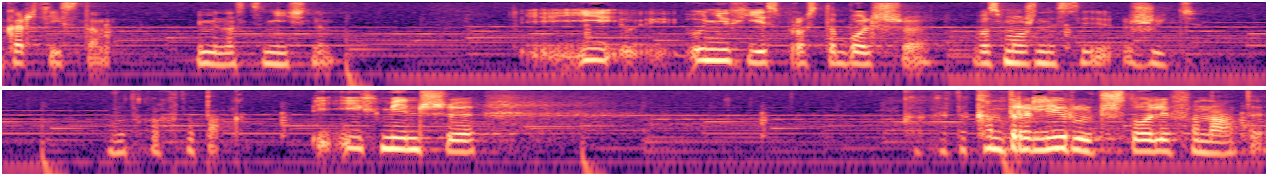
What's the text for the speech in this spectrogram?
к артистам, именно сценичным. И, у них есть просто больше возможностей жить. Вот как-то так. И их меньше как это контролируют, что ли, фанаты.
